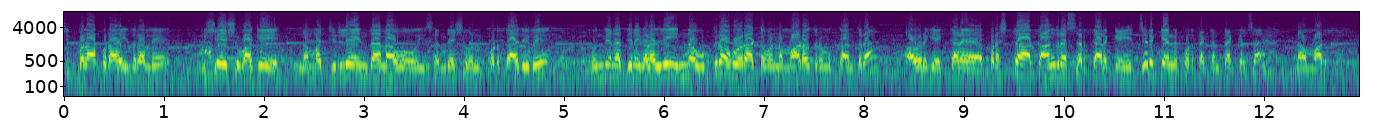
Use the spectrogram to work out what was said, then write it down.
ಚಿಕ್ಕಬಳ್ಳಾಪುರ ಇದರಲ್ಲಿ ವಿಶೇಷವಾಗಿ ನಮ್ಮ ಜಿಲ್ಲೆಯಿಂದ ನಾವು ಈ ಸಂದೇಶವನ್ನು ಕೊಡ್ತಾ ಇದ್ದೀವಿ ಮುಂದಿನ ದಿನಗಳಲ್ಲಿ ಇನ್ನೂ ಉಗ್ರ ಹೋರಾಟವನ್ನು ಮಾಡೋದ್ರ ಮುಖಾಂತರ ಅವರಿಗೆ ಕರೆ ಭ್ರಷ್ಟ ಕಾಂಗ್ರೆಸ್ ಸರ್ಕಾರಕ್ಕೆ ಎಚ್ಚರಿಕೆಯನ್ನು ಕೊಡ್ತಕ್ಕಂಥ ಕೆಲಸ ನಾವು ಮಾಡ್ತೇವೆ.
